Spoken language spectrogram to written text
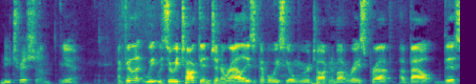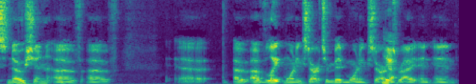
nutrition. Yeah. I feel like we so we talked in generalities a couple weeks ago when we were talking about race prep about this notion of of uh, of, of late morning starts or mid morning starts, Yeah. right? And and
